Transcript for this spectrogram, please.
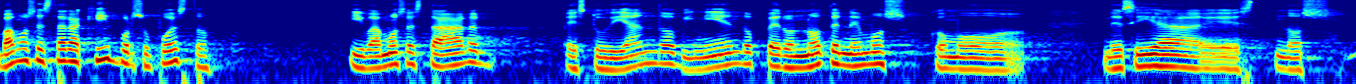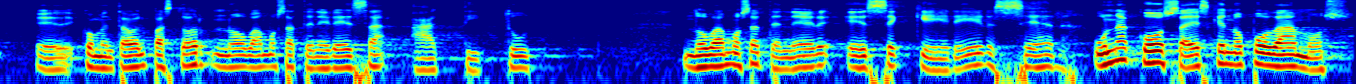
Vamos a estar aquí, por supuesto, y vamos a estar estudiando, viniendo, pero no tenemos, como decía, nos eh, comentaba el pastor, no vamos a tener esa actitud, no vamos a tener ese querer ser. Una cosa es que no podamos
